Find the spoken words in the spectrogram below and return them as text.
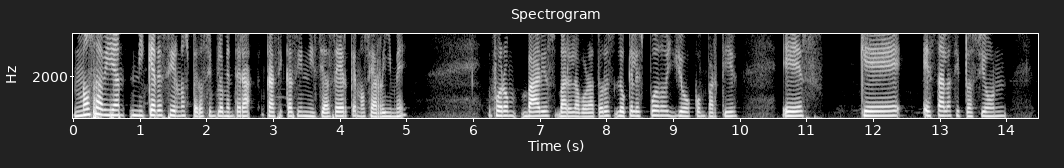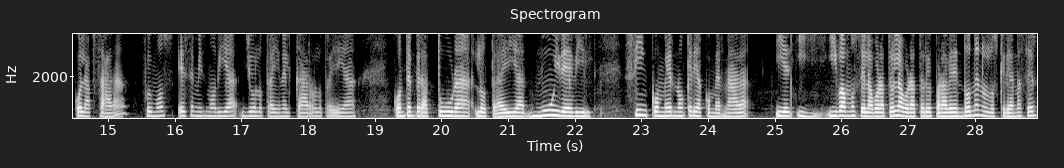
No sabían ni qué decirnos, pero simplemente era casi casi ni se acerque, no se arrime fueron varios, varios laboratorios. Lo que les puedo yo compartir es que está la situación colapsada. Fuimos ese mismo día, yo lo traía en el carro, lo traía con temperatura, lo traía muy débil, sin comer, no quería comer nada. Y, y, íbamos de laboratorio en laboratorio para ver en dónde nos los querían hacer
